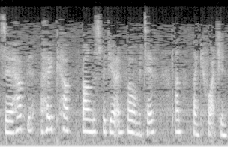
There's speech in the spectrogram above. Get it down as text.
So I, hope, I hope you have found this video informative, and thank you for watching.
